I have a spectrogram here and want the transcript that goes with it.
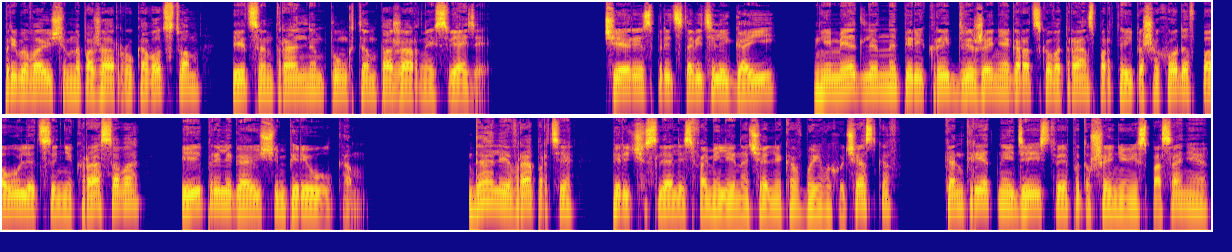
прибывающим на пожар руководством и центральным пунктом пожарной связи. Через представителей ГАИ немедленно перекрыть движение городского транспорта и пешеходов по улице Некрасова и прилегающим переулкам. Далее в рапорте перечислялись фамилии начальников боевых участков, конкретные действия по тушению и спасанию,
